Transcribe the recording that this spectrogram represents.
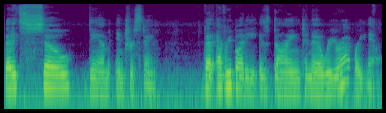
That it's so damn interesting. That everybody is dying to know where you're at right now.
